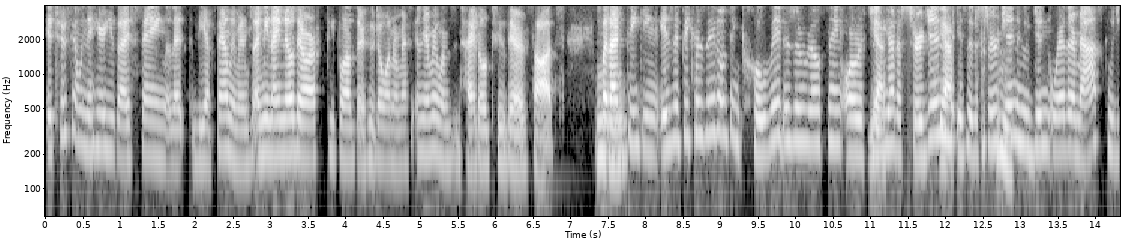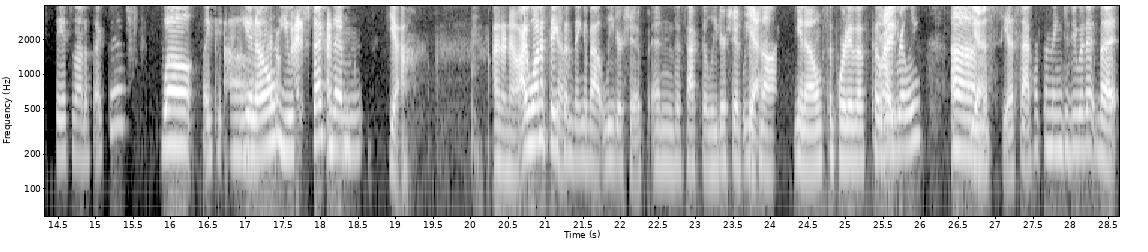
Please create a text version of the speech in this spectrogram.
It trips me out when I hear you guys saying that the family members. I mean, I know there are people out there who don't want to mask, and everyone's entitled to their thoughts. But mm-hmm. I'm thinking, is it because they don't think COVID is a real thing, or if yes. you had a surgeon, yes. is it a surgeon who didn't wear their mask? Would you say it's not effective? Well, like uh, you know, you expect I, I them. yeah. I don't know. I want to say yeah. something about leadership and the fact that leadership is not, you know, supportive of COVID right. really. Um, yes, yes. That has something to do with it, but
